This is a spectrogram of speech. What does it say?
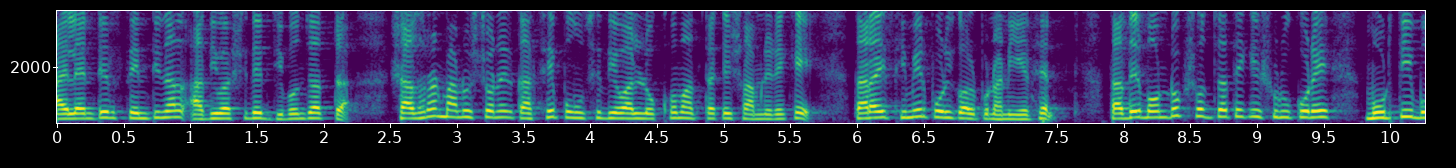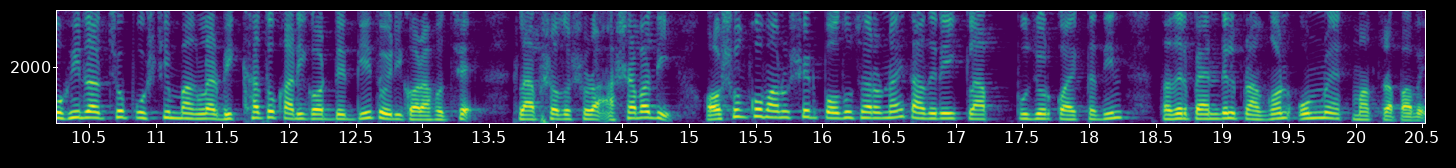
আইল্যান্ডের সেন্টিনাল আদিবাসীদের জীবনযাত্রা, সাধারণ মানুষজনের কাছে পৌঁছে দেওয়ার লক্ষ্যমাত্রাকে সামনে রেখে তারা এই থিমের পরিকল্পনা নিয়েছেন। তাদের মণ্ডপ সজ্জা থেকে শুরু করে মূর্তি বহিরাজ্য পশ্চিমবাংলার বিখ্যাত কারিগরদের দিয়ে তৈরি করা হচ্ছে। ক্লাব সদস্যরা আশাবাদী, অসংখ্য মানুষের পদচারণায় তাদের এই ক্লাব পুজোর কয়েকটা দিন তাদের প্যান্ডেল প্রাঙ্গণ অন্য এক মাত্রা পাবে।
